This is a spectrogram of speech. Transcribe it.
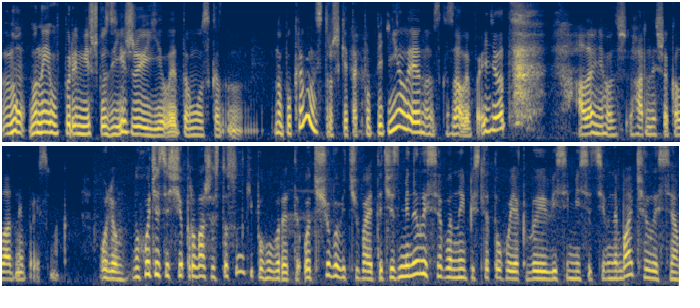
Ну, вони його в переміжку з їжею їли, тому сказ- ну, покривились трошки, так попітніли, ну, сказали, пойдет. Але в нього гарний шоколадний присмак. Олю, ну хочеться ще про ваші стосунки поговорити. От що ви відчуваєте? Чи змінилися вони після того, як ви вісім місяців не бачилися?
